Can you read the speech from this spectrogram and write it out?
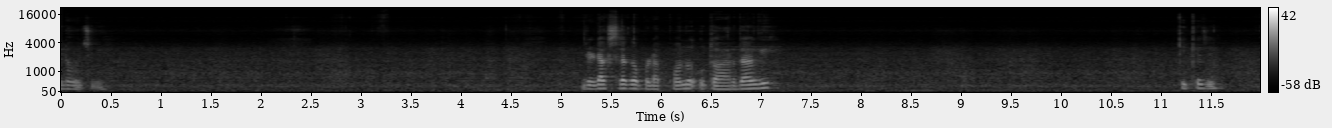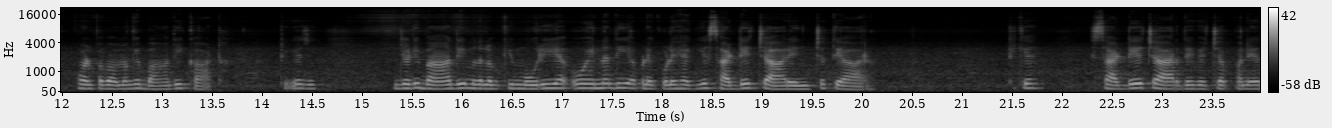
ਲਓ ਜੀ। ਜਿਹੜਾ ਅਕਸਲਾ ਕੱਪੜਾ ਆਪਾਂ ਉਹਨੂੰ ਉਤਾਰ ਦਾਂਗੇ। ਠੀਕ ਹੈ ਜੀ। ਹੁਣ ਆਪਾਂ ਪਾਵਾਂਗੇ ਬਾਹ ਦੀ ਕਾਟ ਠੀਕ ਹੈ ਜੀ। ਜਿਹੜੀ ਬਾਹ ਦੀ ਮਤਲਬ ਕਿ ਮੋਰੀ ਹੈ, ਉਹ ਇਹਨਾਂ ਦੀ ਆਪਣੇ ਕੋਲੇ ਹੈਗੀ ਹੈ 4.5 ਇੰਚ ਤਿਆਰ। ਠੀਕ ਹੈ। 4.5 ਦੇ ਵਿੱਚ ਆਪਾਂ ਨੇ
